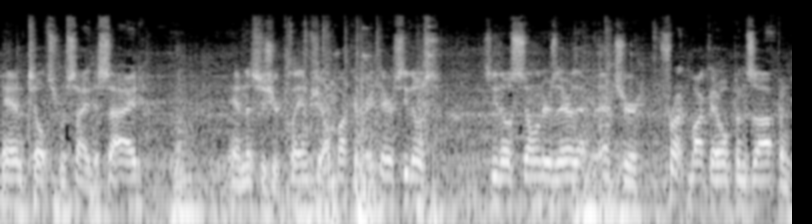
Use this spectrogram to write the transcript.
and tilts from side to side. And this is your clamshell bucket right there. See those see those cylinders there? That, that's your front bucket opens up and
